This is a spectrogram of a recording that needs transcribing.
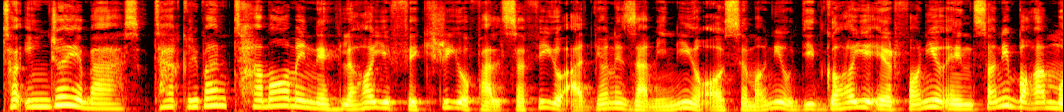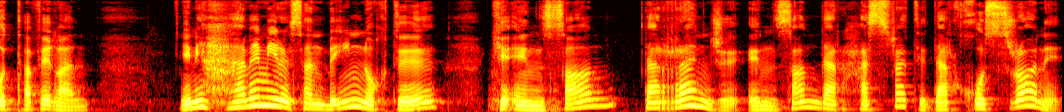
تا اینجای بحث تقریبا تمام نهله های فکری و فلسفی و ادیان زمینی و آسمانی و دیدگاه های عرفانی و انسانی با هم متفقن. یعنی همه می‌رسن به این نقطه که انسان در رنج انسان در حسرت در خسرانه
